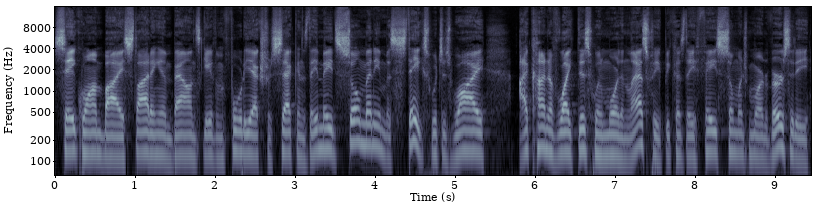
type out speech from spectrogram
Saquon, by sliding in bounds, gave them 40 extra seconds. They made so many mistakes, which is why I kind of like this win more than last week because they faced so much more adversity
